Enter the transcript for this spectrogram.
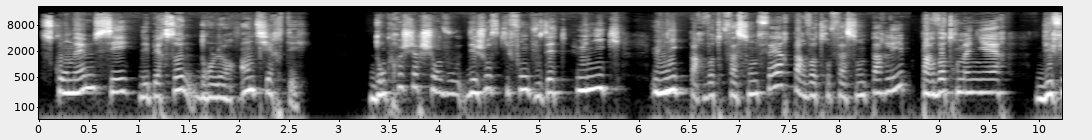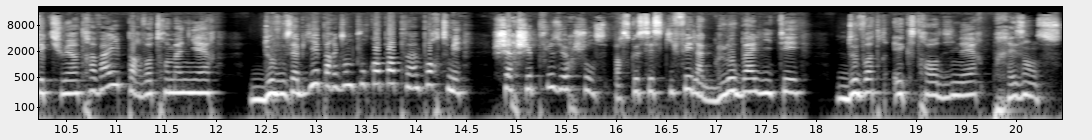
ce qu'on aime, c'est des personnes dans leur entièreté. Donc recherchez en vous des choses qui font que vous êtes unique, unique par votre façon de faire, par votre façon de parler, par votre manière d'effectuer un travail, par votre manière de vous habiller, par exemple, pourquoi pas, peu importe, mais cherchez plusieurs choses, parce que c'est ce qui fait la globalité de votre extraordinaire présence,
